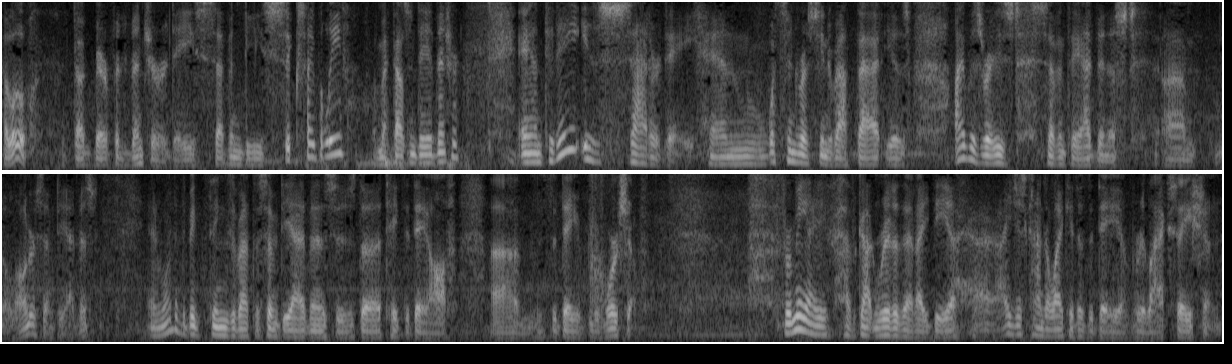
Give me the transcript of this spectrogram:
Hello, it's Doug Barefoot Adventure, day 76, I believe, of my thousand day adventure. And today is Saturday, and what's interesting about that is I was raised Seventh day Adventist, um, no longer Seventh day Adventist. And one of the big things about the Seventh day Adventist is to take the day off. Um, it's the day of worship. For me, I have gotten rid of that idea. I just kind of like it as a day of relaxation.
